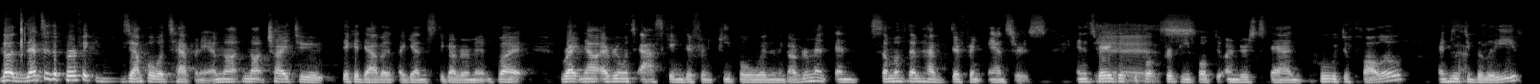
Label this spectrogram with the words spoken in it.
No, that's the perfect example what's happening. I'm not not trying to take a dab against the government, but right now everyone's asking different people within the government and some of them have different answers and it's very yes. difficult for people to understand who to follow and who exactly. to believe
